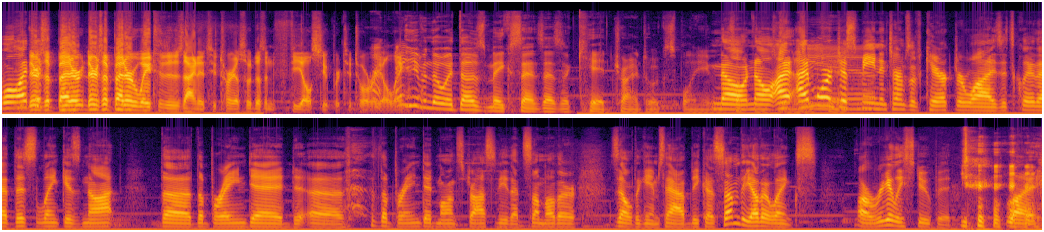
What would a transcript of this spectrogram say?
Well, I there's just, a better there's a better way to design a tutorial so it doesn't feel super tutorial. I- I- Even though it does make sense as a kid trying to explain. no, no. I, I me. more just Yeah. mean in terms of character-wise. It's clear that this Link is not the the brain dead uh, the brain dead monstrosity that some other Zelda games have because some of the other Links are really stupid, like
